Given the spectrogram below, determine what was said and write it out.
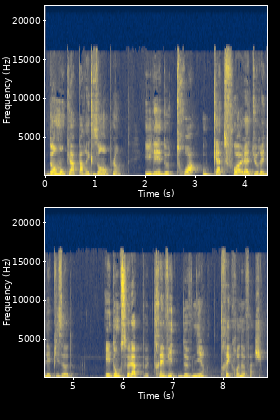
Dans mon cas, par exemple, il est de 3 ou 4 fois la durée de l'épisode. Et donc cela peut très vite devenir très chronophage.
